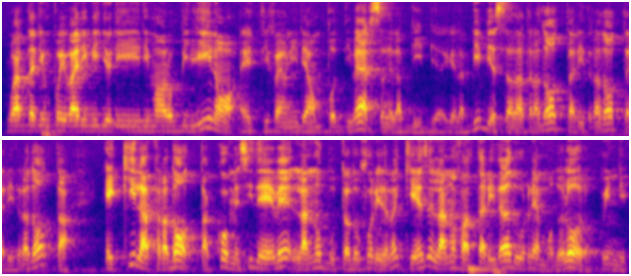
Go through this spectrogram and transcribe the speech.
guardati un po' i vari video di, di Mauro Biglino e ti fai un'idea un po' diversa della Bibbia, che la Bibbia è stata tradotta, ritradotta, ritradotta e chi l'ha tradotta come si deve l'hanno buttato fuori dalla chiesa e l'hanno fatta ritradurre a modo loro. Quindi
